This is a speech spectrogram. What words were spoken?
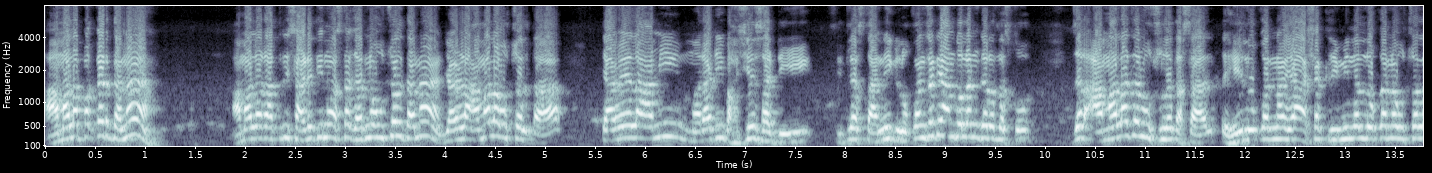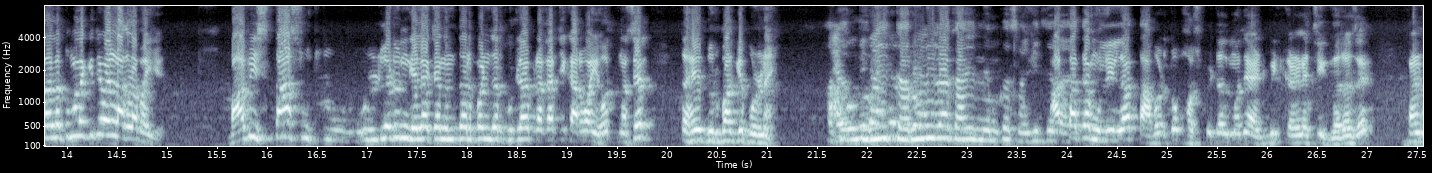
आम्हाला पकडता ना. आम्हाला रात्री साडेतीन वाजता घरनं उचलता ना. ज्यावेळेला आम्हाला उचलता त्यावेळेला आम्ही मराठी भाषेसाठी तिथल्या स्थानिक लोकांसाठी आंदोलन करत असतो. जर आम्हाला जर उचलत असाल तर हे लोकांना या अशा क्रिमिनल लोकांना उचलायला तुम्हाला किती वेळ लागला पाहिजे? बावीस तास उलगडून गेल्याच्यानंतर पण जर कुठल्याही प्रकारची कारवाई होत नसेल तर हे दुर्भाग्यपूर्ण आहे. तरुणीला काय नेमकं सांगितलं आता त्या मुलीला ताबडतोब हॉस्पिटलमध्ये ऍडमिट करण्याची गरज आहे. कारण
